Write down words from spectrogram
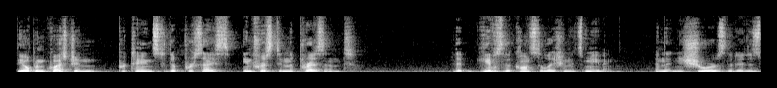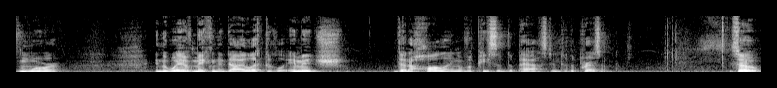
The open question pertains to the precise interest in the present that gives the constellation its meaning, and that ensures that it is more in the way of making a dialectical image than a hauling of a piece of the past into the present. So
